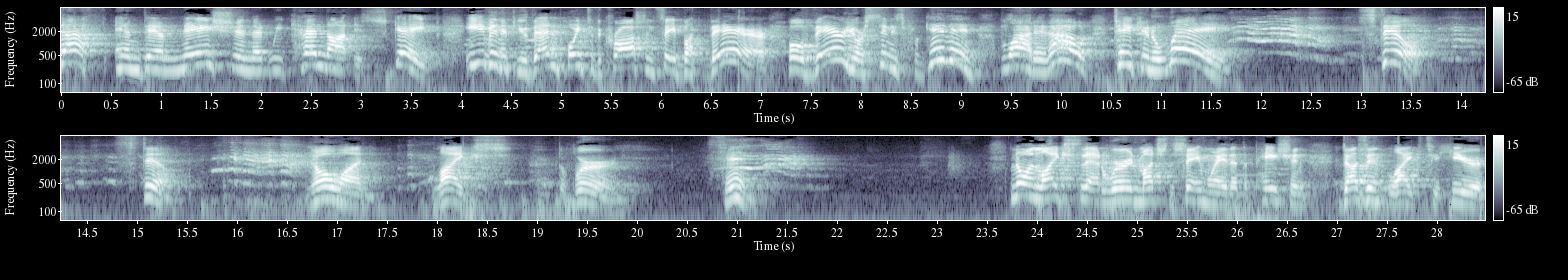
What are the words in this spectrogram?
death and damnation that we cannot escape, even if you then point to the cross and say, but there, oh, there your sin is forgiven, blotted out, taken away, still, still, no one likes the word sin. No one likes that word much the same way that the patient doesn't like to hear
